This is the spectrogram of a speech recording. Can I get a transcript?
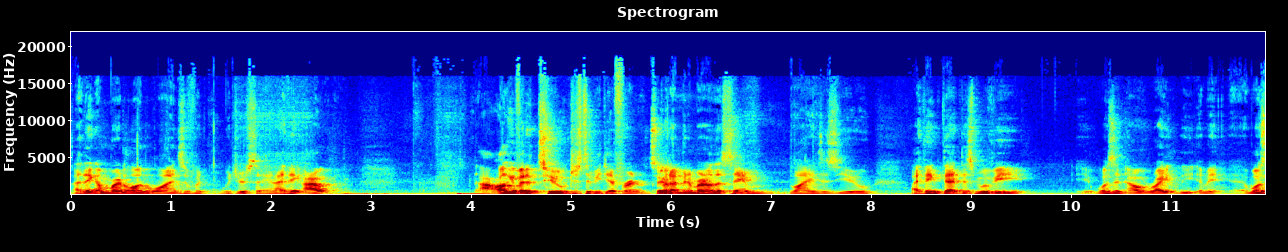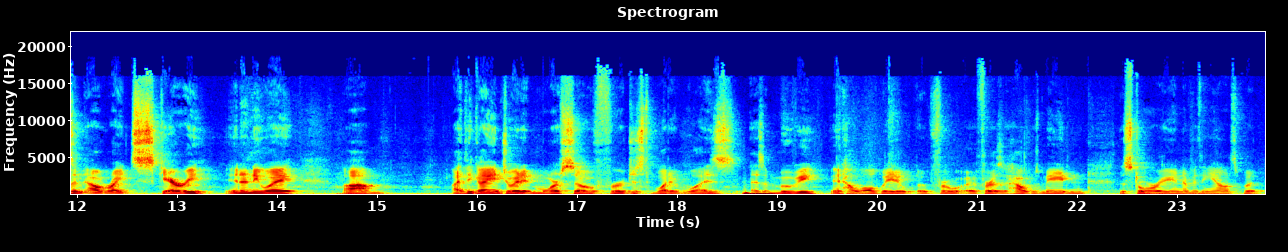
I think I'm right along the lines of what, what you're saying. I think I, I'll give it a two just to be different. Two. But I mean, I'm right on the same lines as you. I think that this movie, it wasn't outrightly. I mean, it wasn't outright scary in any way. Um, I think I enjoyed it more so for just what it was as a movie and how well made it for for as how it was made and the story and everything else. But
